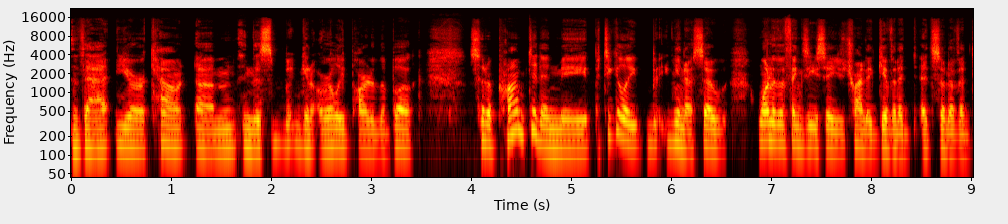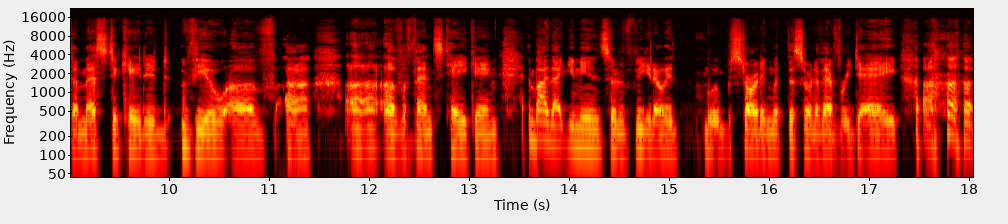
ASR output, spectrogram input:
that your account um, in this you know early part of the book sort of prompted in me, particularly you know, so one of the things you say you're trying to give it a, a sort of a domesticated view of uh, uh, of offense taking, and by that you mean sort of you know it starting with the sort of everyday, uh,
